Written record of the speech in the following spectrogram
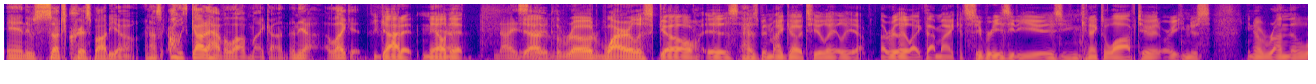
and it was such crisp audio, and I was like, oh, he's got to have a lav mic on, and yeah, I like it. You got it, nailed Yeah. it. Nice, Yeah, dude. the Rode Wireless Go is has been my go-to lately. I really like that mic. It's super easy to use. You can connect a lav to it, or you can just, you know, run the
